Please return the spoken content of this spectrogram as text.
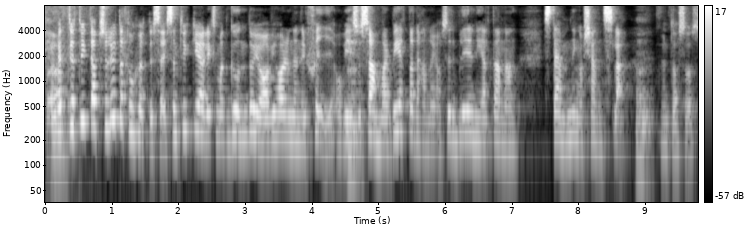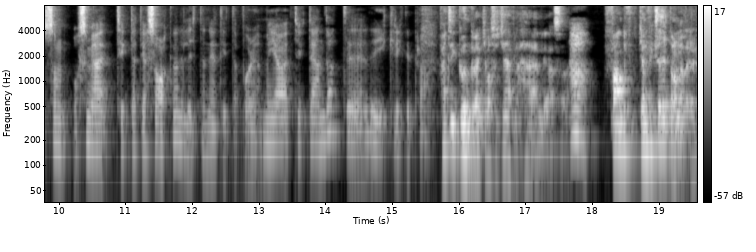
jag. Jag tyckte absolut att hon skötte sig. Sen tycker jag liksom att Gunde och jag, vi har en energi och vi är så samarbetade han och jag. Så det blir en helt annan stämning och känsla runt oss och som, och som jag tyckte att jag saknade lite när jag tittade på det. Men jag tyckte ändå att eh, det gick riktigt bra. För att Gunde verkar vara så jävla härlig alltså. Fan, du, kan du fixa hit honom eller?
